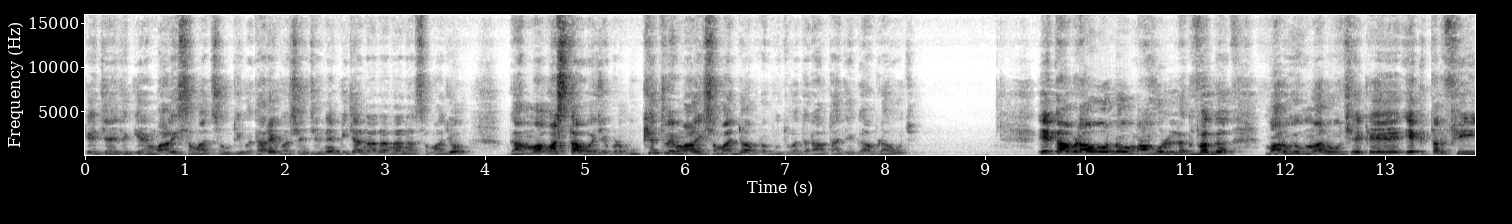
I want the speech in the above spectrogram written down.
કે જે જગ્યાએ માળી સમાજ સૌથી વધારે વસે છે ને, બીજા નાના નાના સમાજો ગામમાં વસતા હોય છે, પણ મુખ્યત્વે માળી સમાજના પ્રભુત્વ ધરાવતા જે ગામડાઓ છે એ ગામડાઓનો માહોલ લગભગ મારું એવું માનવું છે કે એક તરફી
